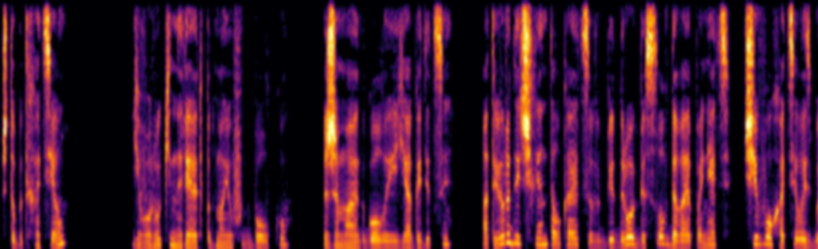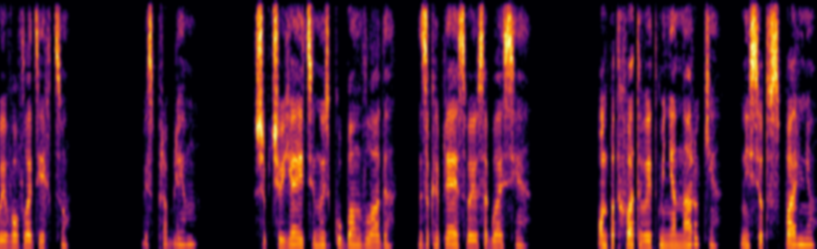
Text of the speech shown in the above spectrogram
что бы ты хотел? Его руки ныряют под мою футболку, сжимают голые ягодицы, а твердый член толкается в бедро, без слов давая понять, чего хотелось бы его владельцу. Без проблем. Шепчу я и тянусь к губам Влада, закрепляя свое согласие. Он подхватывает меня на руки, несет в спальню,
